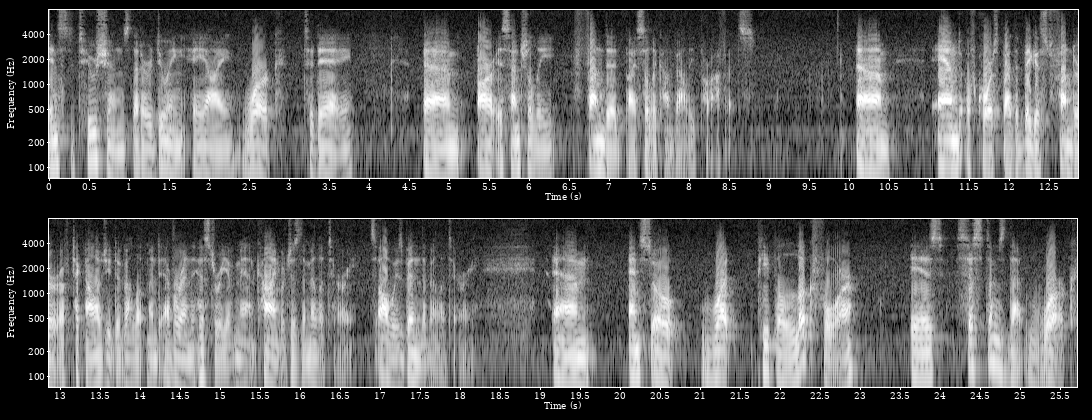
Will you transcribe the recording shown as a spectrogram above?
institutions that are doing AI work today um, are essentially funded by Silicon Valley profits. Um, and of course by the biggest funder of technology development ever in the history of mankind, which is the military. It's always been the military. Um, and so what people look for is systems that work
